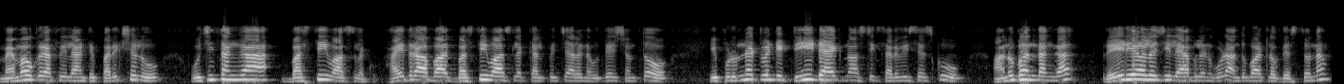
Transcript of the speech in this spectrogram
మెమోగ్రఫీ లాంటి పరీక్షలు ఉచితంగా బస్తీ వాసులకు హైదరాబాద్ బస్తీ వాసులకు కల్పించాలనే ఉద్దేశంతో ఇప్పుడున్నటువంటి టీ డయాగ్నోస్టిక్ సర్వీసెస్కు అనుబంధంగా రేడియాలజీ ల్యాబ్లను కూడా అందుబాటులోకి తెస్తున్నాం.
